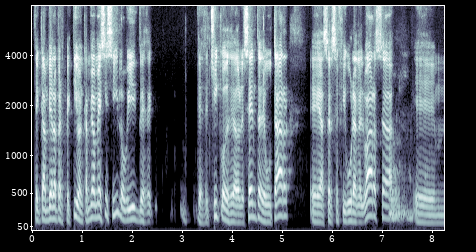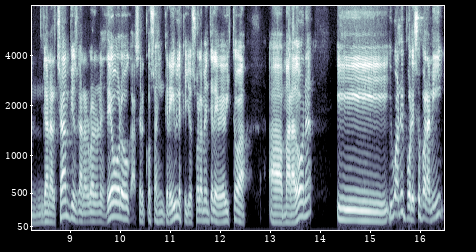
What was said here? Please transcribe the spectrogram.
te cambia la perspectiva. En cambio a Messi sí, lo vi desde, desde chico, desde adolescente, debutar, eh, hacerse figura en el Barça, eh, ganar Champions, ganar balones de oro, hacer cosas increíbles que yo solamente le había visto a, a Maradona y, y, bueno, y por eso para mí,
